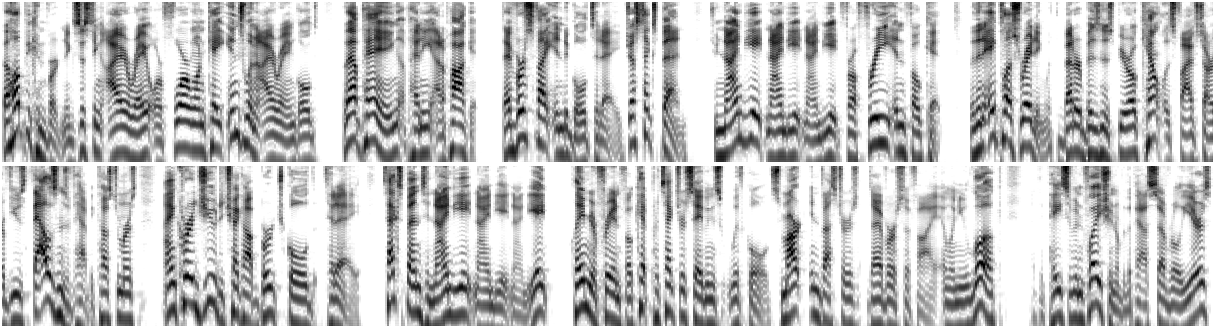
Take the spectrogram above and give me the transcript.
They'll help you convert an existing IRA or 401k into an IRA in gold without paying a penny out of pocket. Diversify into gold today. Just text Ben to 989898 for a free info kit. With an A plus rating with the Better Business Bureau, countless five star reviews, thousands of happy customers, I encourage you to check out Birch Gold today. Text Ben to 989898. Claim your free info kit. Protect your savings with gold. Smart investors diversify. And when you look at the pace of inflation over the past several years,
